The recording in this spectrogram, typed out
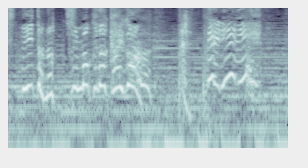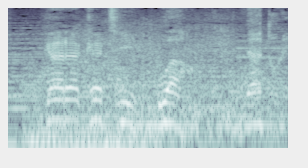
スピートの沈黙な海軍ベリエリガラカチワナトレ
